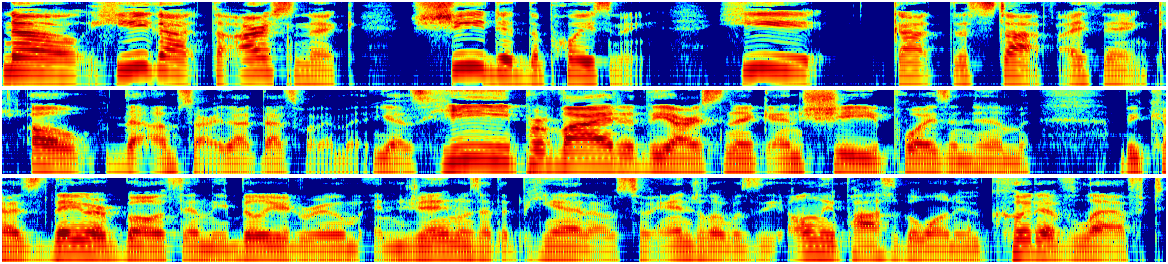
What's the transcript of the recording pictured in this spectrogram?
No, he got the arsenic. She did the poisoning. He got the stuff, I think. Oh, I'm sorry. That that's what I meant. Yes, he provided the arsenic, and she poisoned him because they were both in the billiard room, and Jane was at the piano. So Angela was the only possible one who could have left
